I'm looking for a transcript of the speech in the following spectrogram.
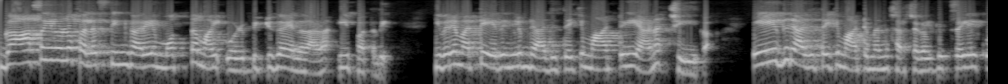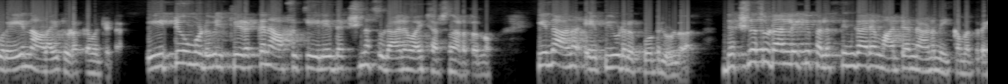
ഗാസയിലുള്ള ഫലസ്തീൻകാരെ മൊത്തമായി ഒഴിപ്പിക്കുക എന്നതാണ് ഈ പദ്ധതി. ഇവരെ മറ്റേതെങ്കിലും രാജ്യത്തേക്ക് മാറ്റുകയാണ് ചെയ്യുക. ഏത് രാജ്യത്തേക്ക് മാറ്റുമെന്ന ചർച്ചകൾക്ക് ഇസ്രയേൽ കുറെ നാളായി തുടക്കമിട്ടിട്ട്. ഏറ്റവും ഒടുവിൽ കിഴക്കൻ ആഫ്രിക്കയിലെ ദക്ഷിണ സുഡാനുമായി ചർച്ച നടത്തുന്നു. ഇതാണ് എ പിയുടെ റിപ്പോർട്ടിലുള്ളത്. ദക്ഷിണ സുഡാനിലേക്ക് ഫലസ്തീൻകാരെ മാറ്റാനാണ് നീക്കമത്രേ.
